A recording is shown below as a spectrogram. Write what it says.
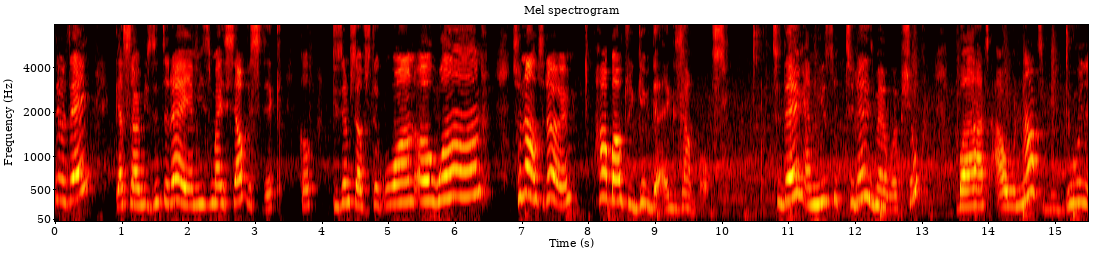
today? Guess I'm using today? I'm using my selfie stick called Dism Selfie Stick 101. So now today, how about we give the examples? Today I'm using today is my web show, but I will not be doing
